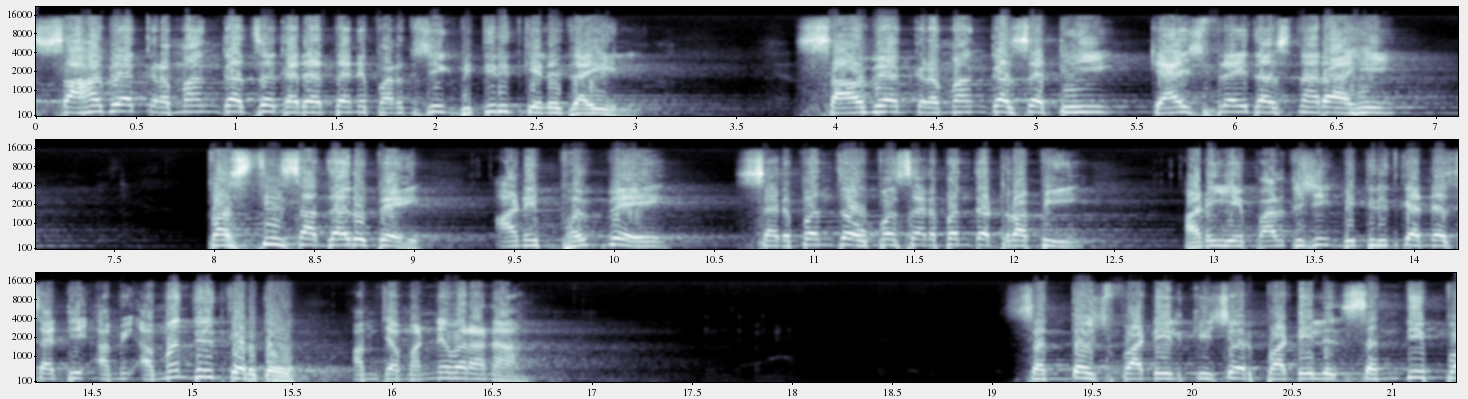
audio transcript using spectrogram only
सहाव्या क्रमांकाचं खऱ्या अर्थाने पारितोषिक वितरित केलं जाईल सहाव्या क्रमांकासाठी कॅश प्राईज असणार आहे पस्तीस हजार रुपये आणि भव्य सरपंच उपसरपंच ट्रॉफी आणि हे पारितोषिक वितरित करण्यासाठी आम्ही आमंत्रित करतो. आमच्या मान्यवरांना संतोष पाटील किशोर पाटील संदीप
